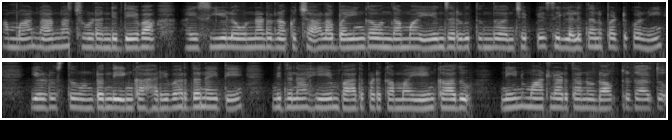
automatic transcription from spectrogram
అమ్మ నాన్న చూడండి దేవా ఐసీయూలో ఉన్నాడు నాకు చాలా భయంగా ఉందమ్మా ఏం జరుగుతుందో అని చెప్పేసి లలితను పట్టుకొని ఏడుస్తూ ఉంటుంది. ఇంకా హరివర్ధన్ అయితే మిథున ఏం బాధపడకమ్మా ఏం కాదు నేను మాట్లాడతాను డాక్టర్ గారితో.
